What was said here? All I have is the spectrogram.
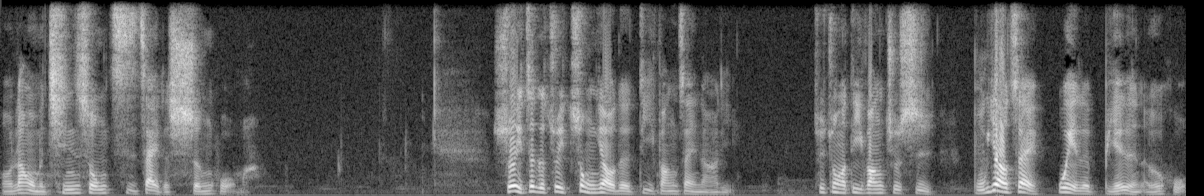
哦，让我们轻松自在的生活嘛。所以，这个最重要的地方在哪里？最重要的地方就是不要再为了别人而活。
